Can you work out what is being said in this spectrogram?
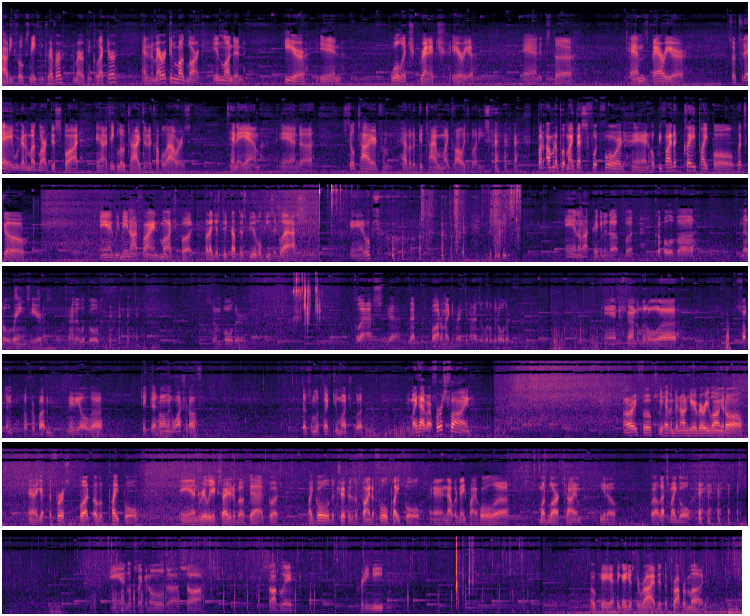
Howdy folks, Nathan Trevor, American Collector, and an American Mudlark in London, here in Woolwich, Greenwich area. And it's the Thames Barrier. So today we're gonna mudlark this spot, and I think low tide's in a couple hours, 10 a.m. And uh, still tired from having a good time with my college buddies. but I'm gonna put my best foot forward and hope we find a clay pipe bowl. Let's go. And we may not find much, but, but I just picked up this beautiful piece of glass. And oops. and I'm not picking it up, but a couple of uh, metal rings here kind of look old. Some older glass. Yeah, that bottom I can recognize a little bit older. And just found a little uh, something, hook or button. Maybe I'll uh, take that home and wash it off. Doesn't look like too much, but we might have our first find. All right, folks, we haven't been out here very long at all. And I got the first butt of a pipe bowl and really excited about that. But my goal of the trip is to find a full pipe bowl and that would make my whole uh, mudlark time, you know, well, that's my goal. and looks like an old uh, saw, saw blade. Pretty neat. Okay, I think I just arrived at the proper mud.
